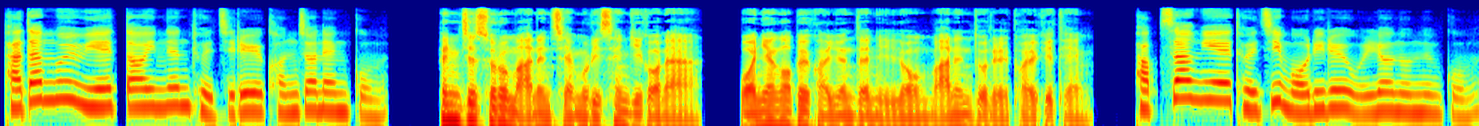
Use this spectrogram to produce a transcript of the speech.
바닷물 위에 떠있는 돼지를 건져낸 꿈. 횡재소로 많은 재물이 생기거나 원양업에 관련된 일로 많은 돈을 벌게 됨. 밥상 위에 돼지 머리를 올려놓는 꿈.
